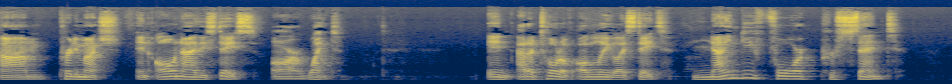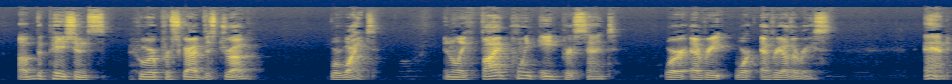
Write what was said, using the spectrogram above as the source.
um, pretty much in all nine of these states are white. In out of total of all the legalized states, 94% of the patients who are prescribed this drug were white, and only 5.8% were every were every other race. And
